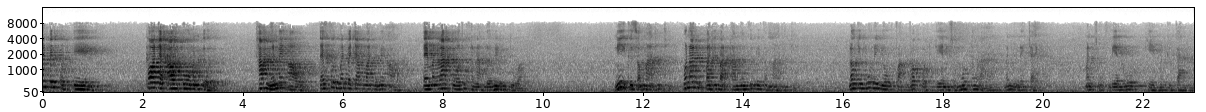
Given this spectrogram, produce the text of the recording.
มันเป็นกฎเกณฑ์พอจะเอาตัวมันเกิดทำเหมือนไม่เอา แต่ฝึกมันประจำวันจะไม่เอา แต่มันละตัวทุกขณะโดยไม่รู้ตัว นี่คือสัมมาทิฏฐิเพราะนั้นปฏิบัติธรรมมันขึ้นด้วยสัมมาทิฏฐิเราจึงพูดในโยมฟังว่ากฎเกณฑ์สมมุติทั้งหลาย มันอยู่ในใจ มันถูกเรียนรู้เหตุมันคือการรู้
